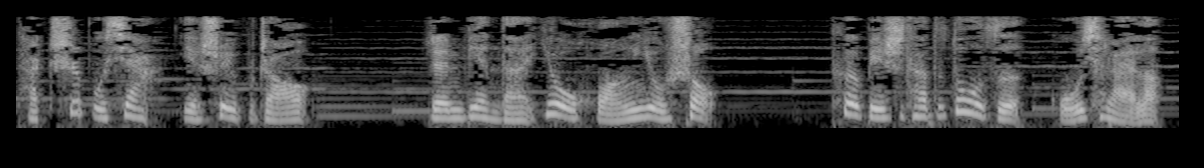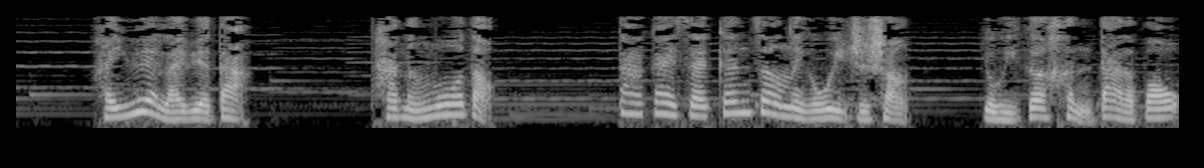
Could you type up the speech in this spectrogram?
他吃不下也睡不着，人变得又黄又瘦。特别是他的肚子鼓起来了，还越来越大。他能摸到，大概在肝脏那个位置上有一个很大的包。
